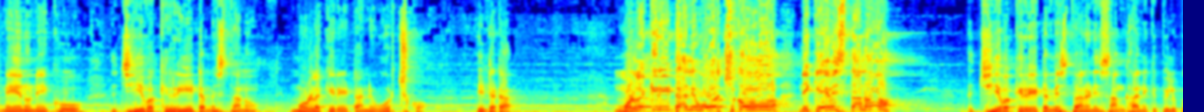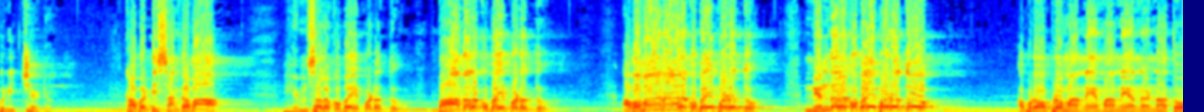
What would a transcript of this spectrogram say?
నేను నీకు జీవ కిరీటం ఇస్తాను ముళ్ళ కిరీటాన్ని ఓర్చుకో. ఏంటట? ముళ్ళ కిరీటాన్ని ఓర్చుకో నీకేమిస్తాను? జీవ కిరీటం ఇస్తానని సంఘానికి పిలుపునిచ్చాడు. కాబట్టి సంఘమా హింసలకు భయపడొద్దు బాధలకు భయపడొద్దు అవమానాలకు భయపడొద్దు నిందలకు భయపడొద్దు. అప్పుడు అప్పుడు మా అన్నయ్య మా అన్నయ్య అన్నాడు నాతో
